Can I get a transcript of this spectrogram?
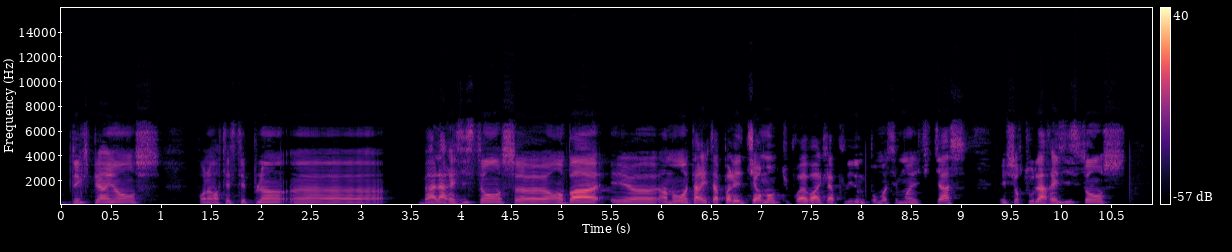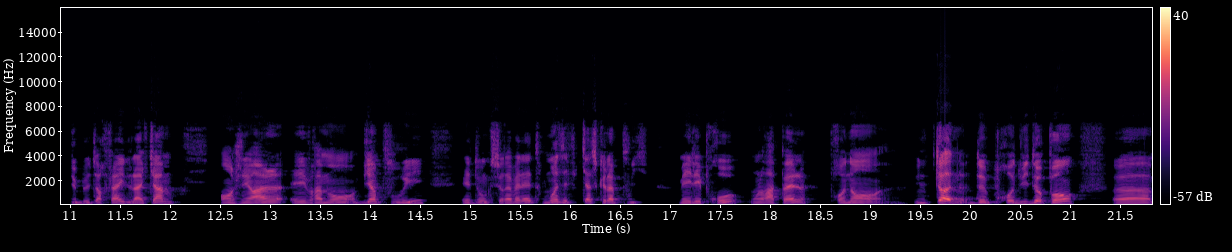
d'expérience, pour en avoir testé plein, euh, bah la résistance euh, en bas et euh, à un moment t'arrives t'as pas l'étirement que tu pourrais avoir avec la poulie donc pour moi c'est moins efficace. Et surtout la résistance du butterfly de la cam en général est vraiment bien pourrie et donc se révèle être moins efficace que la poulie. Mais les pros on le rappelle prenant une tonne de produits dopants euh,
